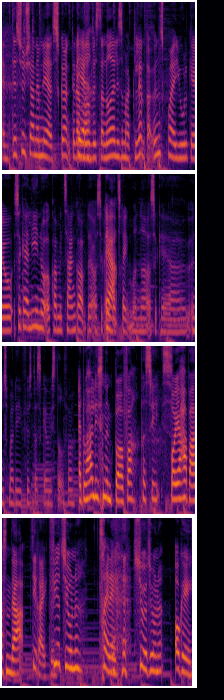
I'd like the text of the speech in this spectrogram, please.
Jamen, det synes jeg nemlig er skønt, det der Ja. med, hvis der er noget, jeg ligesom har glemt at ønske mig i julegave, så kan jeg lige nå at komme i tanke om det, og så går Ja. der tre måneder, og så kan jeg ønske mig det i fødselsdagsgave i stedet for. At du har lige sådan en buffer, Præcis. hvor jeg har bare sådan der, Direkte. 24. tre dage, 27. Okay,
